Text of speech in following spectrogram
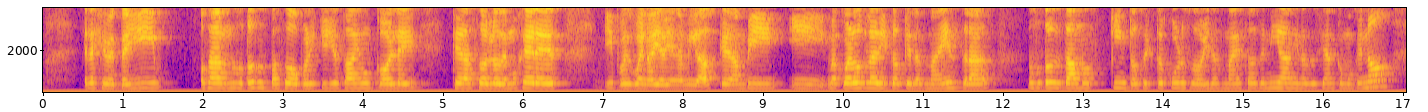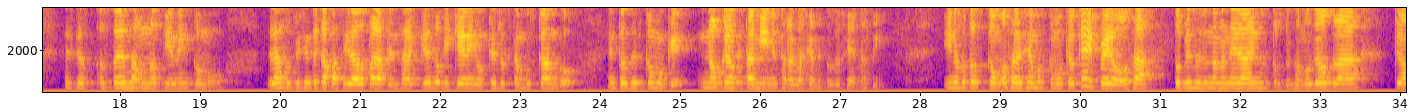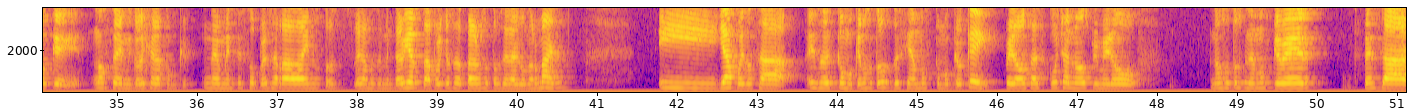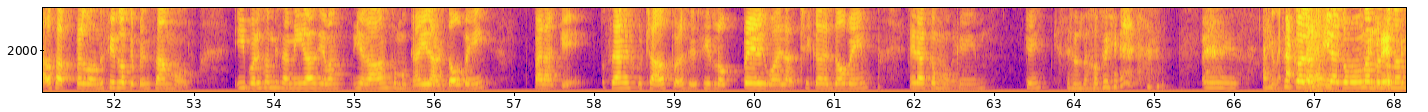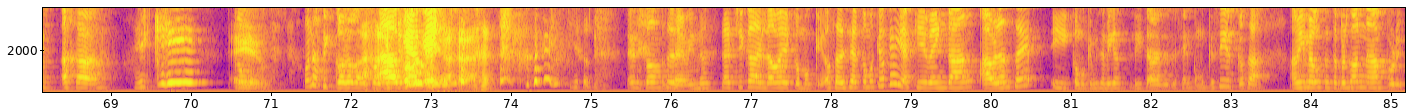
LGBTI. O sea, a nosotros nos pasó porque yo estaba en un cole que era solo de mujeres y pues bueno, ahí habían amigas que eran bi y me acuerdo clarito que las maestras, nosotros estábamos quinto, sexto curso y las maestras venían y nos decían como que no, es que ustedes aún no tienen como la suficiente capacidad para pensar qué es lo que quieren o qué es lo que están buscando. Entonces como que no creo que están bien esas relaciones, nos decían así. Y nosotros, como, o sea, decíamos como que, ok, pero, o sea, tú piensas de una manera y nosotros pensamos de otra. Creo que, no sé, mi colegio era como que de mente súper cerrada y nosotros éramos de mente abierta, porque, o sea, para nosotros era algo normal. Y ya, pues, o sea, eso es como que nosotros decíamos como que, ok, pero, o sea, escúchanos, primero nosotros tenemos que ver, pensar, o sea, perdón, decir lo que pensamos. Y por eso mis amigas llevan, llegaban como que a ir al dobe para que sean escuchados, por así decirlo, pero igual la chica del Dove era como que... ¿Qué? ¿Qué es el Dove? Es psicología, como una persona... Ajá. ¿El qué? Es una psicóloga de Ah, ok, ok. Ajá. Entonces, la chica del Love como que, o sea, decía como que, ok, aquí vengan, ábranse. Y como que mis amigas literales decían como que sí, es que, o sea, a mí me gusta esta persona, por,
